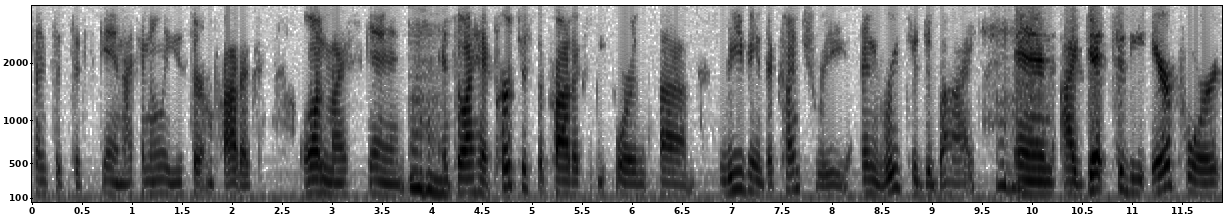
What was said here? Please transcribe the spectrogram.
sensitive skin. I can only use certain products on my skin. Mm-hmm. And so I had purchased the products before um, leaving the country en route to Dubai. Mm-hmm. And I get to the airport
